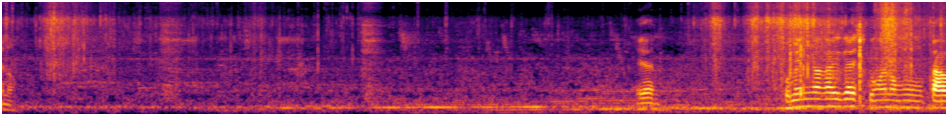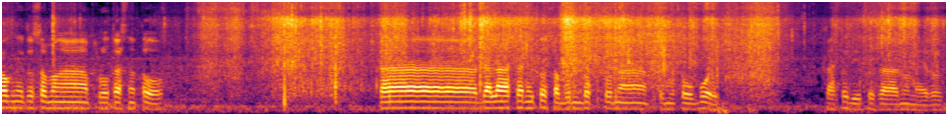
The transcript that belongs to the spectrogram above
Yan o. Ayan. Comment nga kayo guys kung anong tawag nito sa mga prutas na to. oh. Kadalasan ito sa bundok to na tumutubo eh. Kaso dito sa ano mayroon.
